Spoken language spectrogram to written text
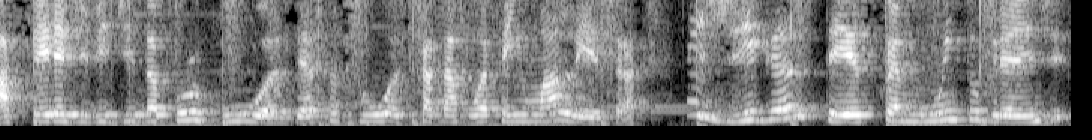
A feira é dividida por ruas e essas ruas, cada rua tem uma letra. É gigantesco, é muito grande.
